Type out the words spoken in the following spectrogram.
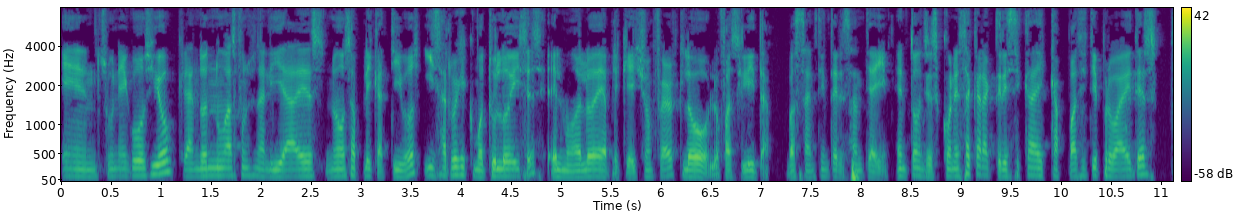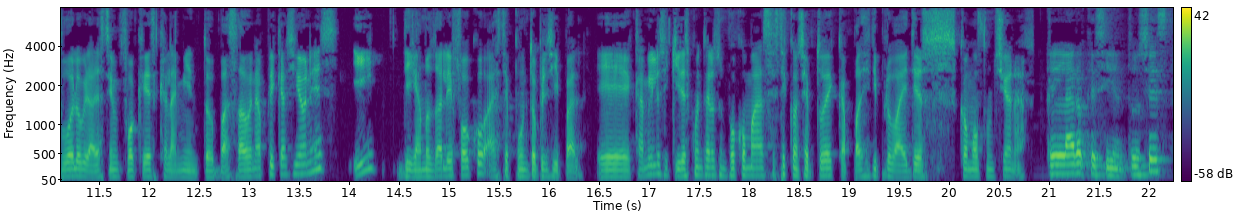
en su negocio, creando nuevas funcionalidades, nuevos aplicativos y es algo que como tú lo dices, el modelo de Application First lo, facilita. Bastante interesante ahí. Entonces, con esta característica de Capacity Providers, puedo lograr este enfoque de escalamiento basado en aplicaciones y, digamos, darle foco a este punto principal. Eh, Camilo, si quieres cuéntanos un poco más este concepto de Capacity Providers, cómo funciona. Claro que sí. Entonces,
